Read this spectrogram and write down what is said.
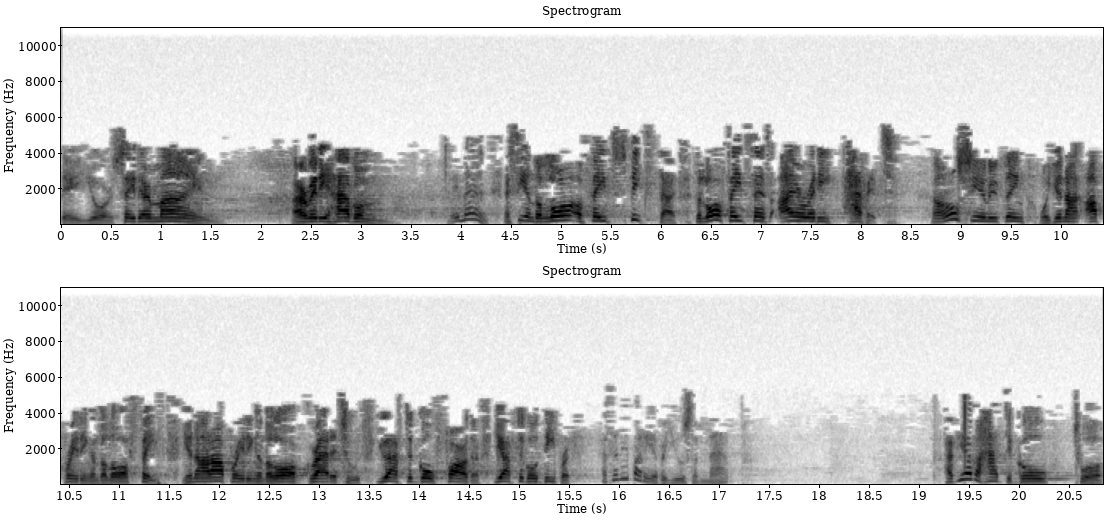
They're yours. Say they're mine. I already have them. Amen. And see, and the law of faith speaks that. The law of faith says, I already have it. Now, I don't see anything. Well, you're not operating in the law of faith. You're not operating in the law of gratitude. You have to go farther. You have to go deeper. Has anybody ever used a map? Have you ever had to go to a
